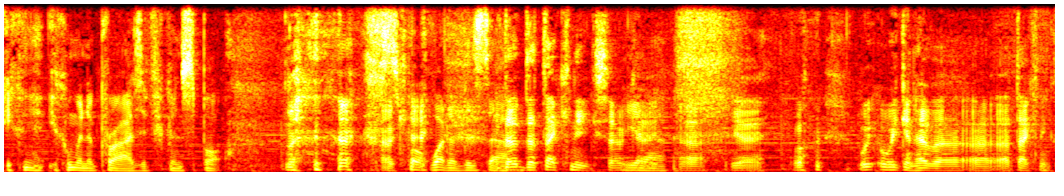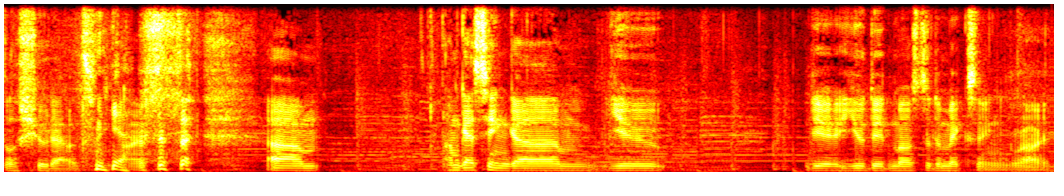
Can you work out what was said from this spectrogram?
you can you can win a prize if you can spot spot one of the sounds. The, the techniques, okay. Yeah. Uh, yeah. we, we can have a, a, technical shootout. Yeah. um, I'm guessing um, you, you you did most of the mixing, right?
